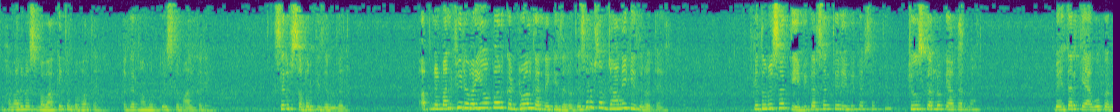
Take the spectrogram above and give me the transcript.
تو ہمارے پاس مواقع تو بہت ہیں۔ اگر ہم ان کو استعمال کریں، صرف صبر کی ضرورت ہے۔ اپنے منفی رویوں پر کنٹرول کرنے کی ضرورت ہے، صرف سمجھانے کی ضرورت ہے۔ کہ تم اس وقت یہ بھی کر سکتے یہ بھی کر سکتے چوز کر لو کیا کرنا ہے۔ بہتر کیا وہ کرو۔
